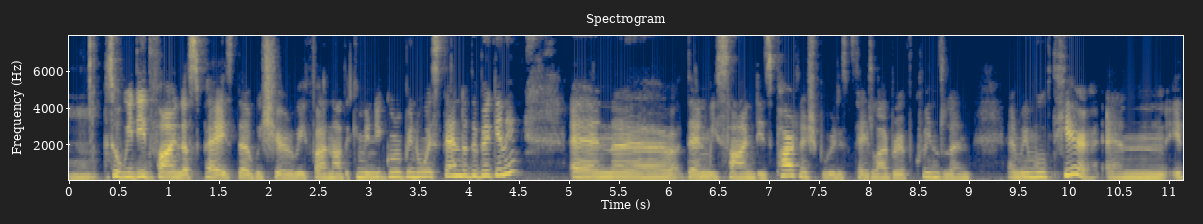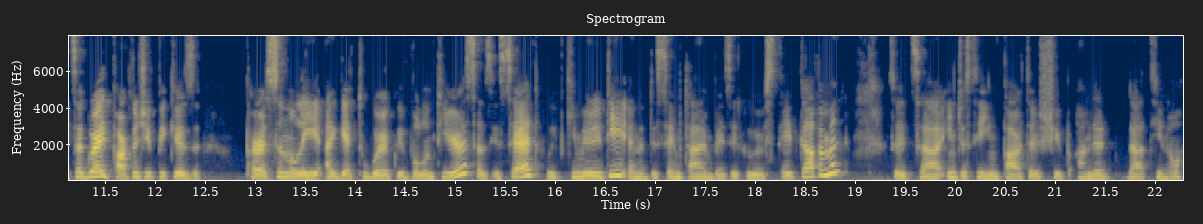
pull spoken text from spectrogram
Mm. So we did find a space that we shared with another community group in West End at the beginning, and uh, then we signed this partnership with the State Library of Queensland, and we moved here. And it's a great partnership because personally I get to work with volunteers, as you said, with community, and at the same time basically with state government. So it's an interesting partnership under that you know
